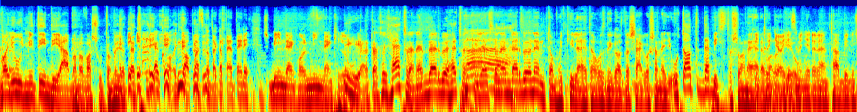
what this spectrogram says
vagy úgy, mint Indiában a vasúton, hogy a tetején. Hogy kapaszkodtak a tetejére, és mindenhol mindenki ló. Igen, tehát hogy 70 emberből, 70-90 Hát. emberből nem tudom, hogy ki lehet-e hozni gazdaságosan egy utat, de biztos van erre Ki tudja, hogy ez jó. mennyire rentábilis.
